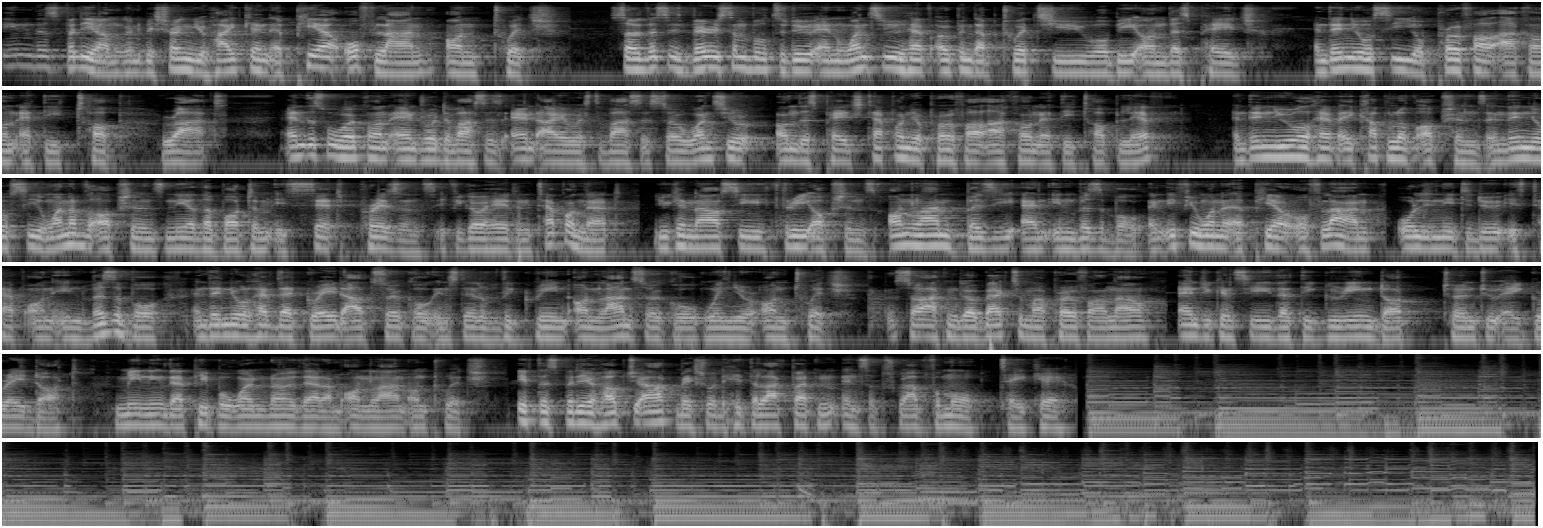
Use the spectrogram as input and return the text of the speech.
In this video, I'm going to be showing you how you can appear offline on Twitch. So this is very simple to do and once you have opened up Twitch, you will be on this page and then you will see your profile icon at the top right. And this will work on Android devices and iOS devices. So once you're on this page, tap on your profile icon at the top left and then you will have a couple of options. And then you'll see one of the options near the bottom is set presence. If you go ahead and tap on that you can now see three options online busy and invisible. And if you want to appear offline all you need to do is tap on invisible and then you'll have that grayed out circle instead of the green online circle when you're on twitch. So i can go back to my profile now and you can see that the green dot turned to a gray dot meaning that people won't know that i'm online on twitch if this video helped you out, make sure to hit the like button and subscribe for more. Take care.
